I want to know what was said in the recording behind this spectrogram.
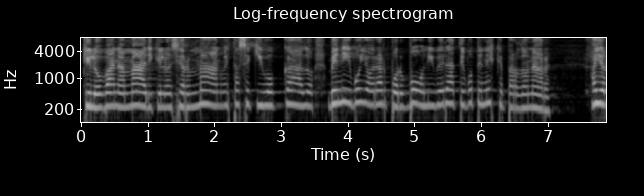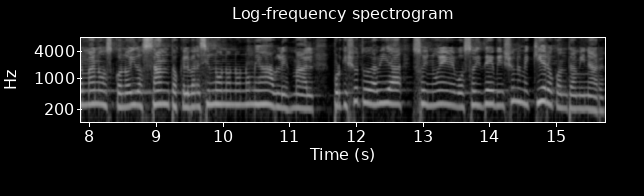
que lo van a amar y que lo van a decir, hermano, estás equivocado, vení, voy a orar por vos, liberate, vos tenés que perdonar. Hay hermanos con oídos santos que le van a decir, no, no, no, no me hables mal, porque yo todavía soy nuevo, soy débil, yo no me quiero contaminar.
